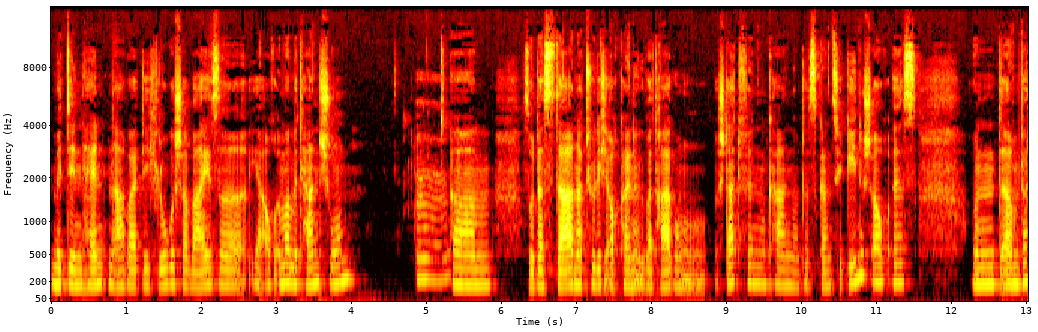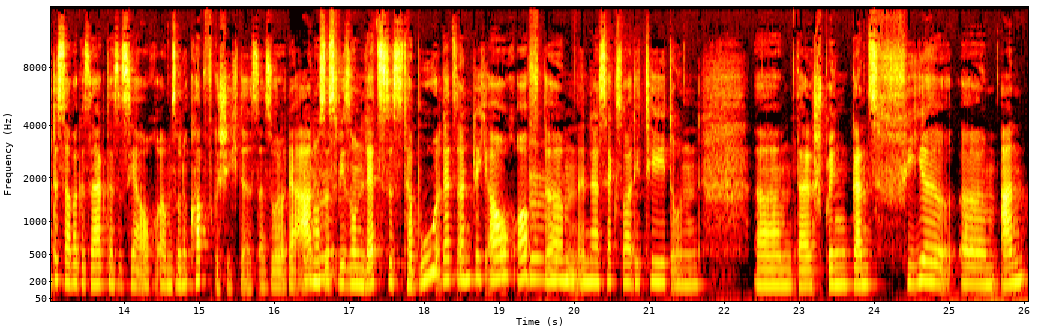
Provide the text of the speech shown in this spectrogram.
Mit den Händen arbeite ich logischerweise ja auch immer mit Handschuhen. ähm, so dass da natürlich auch keine Übertragung stattfinden kann und das ganz hygienisch auch ist. Und ähm, du hattest aber gesagt, dass es ja auch ähm, so eine Kopfgeschichte ist. Also der Anus mhm. ist wie so ein letztes Tabu letztendlich auch oft mhm. ähm, in der Sexualität und ähm, da springt ganz viel ähm, an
